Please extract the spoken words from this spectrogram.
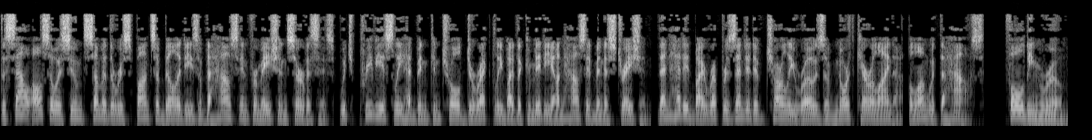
The CAO also assumed some of the responsibilities of the House Information Services, which previously had been controlled directly by the Committee on House Administration, then headed by Representative Charlie Rose of North Carolina, along with the House folding room.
